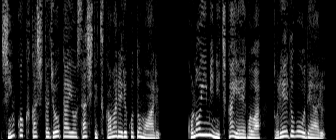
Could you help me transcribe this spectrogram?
深刻化した状態を指して使われることもある。この意味に近い英語はトレードウォーである。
